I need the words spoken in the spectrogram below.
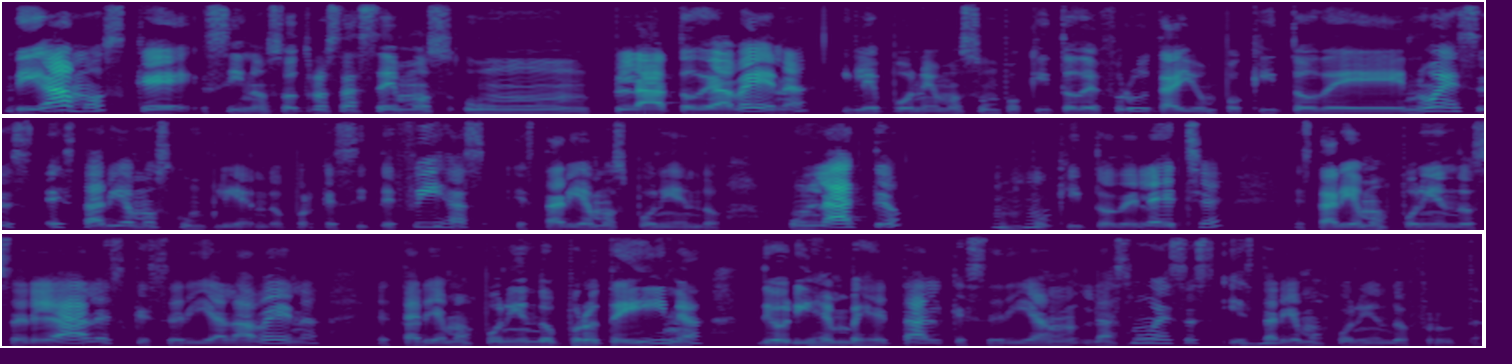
digamos que si nosotros hacemos un plato de avena y le ponemos un poquito de fruta y un poquito de nueces, estaríamos cumpliendo, porque si te fijas, estaríamos poniendo un lácteo, un poquito de leche, estaríamos poniendo cereales, que sería la avena, estaríamos poniendo proteína de origen vegetal, que serían las nueces, y estaríamos poniendo fruta.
